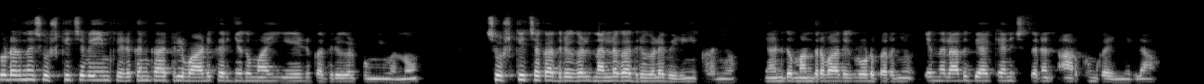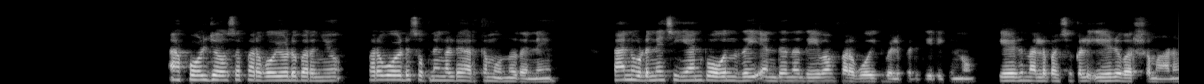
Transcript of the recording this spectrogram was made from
തുടർന്ന് ശുഷ്കിച്ചവയും കിഴക്കൻ കാറ്റിൽ വാടിക്കരിഞ്ഞതുമായി ഏഴ് കതിരുകൾ പൊങ്ങി വന്നു. ശുഷ്കിച്ച കതിരുകൾ നല്ല കതിരുകളെ വിഴുങ്ങിക്കളഞ്ഞു. ഞാനിത് മന്ത്രവാദികളോട് പറഞ്ഞു എന്നാൽ അത് വ്യാഖ്യാനിച്ചു തരാൻ ആർക്കും കഴിഞ്ഞില്ല. അപ്പോൾ ജോസഫ് ഫറവോയോട് പറഞ്ഞു ഫറവോയുടെ സ്വപ്നങ്ങളുടെ അർത്ഥം ഒന്ന് തന്നെ. താൻ ഉടനെ ചെയ്യാൻ പോകുന്നത് എന്തെന്ന് ദൈവം ഫറവോയ്ക്ക് വെളിപ്പെടുത്തിയിരിക്കുന്നു. ഏഴ് നല്ല പശുക്കൾ ഏഴ് വർഷമാണ്.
